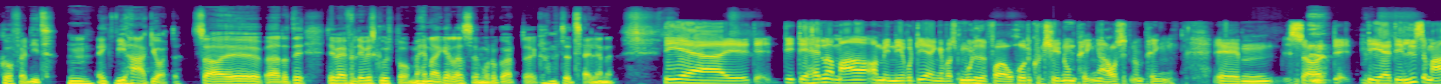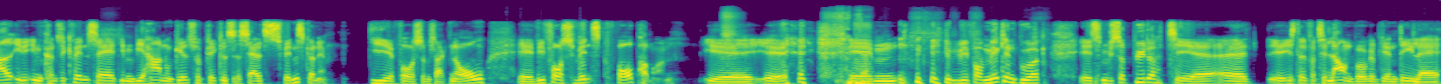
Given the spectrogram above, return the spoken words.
gå for lidt. Mm. Ikke? Vi har gjort det. Så øh, hvad er det? Det, det er i hvert fald det, vi skal huske på. Men Henrik, ellers må du godt øh, komme til detaljerne. Det, er, øh, det, det handler meget om en erodering af vores mulighed for at overhovedet kunne tjene nogle penge og afsætte nogle penge. Øhm, så det, det, er, det er lige så meget en, en konsekvens af, at jamen, vi har nogle gældsforpligtelser, særligt svenskerne. De får som sagt Norge. Øh, vi får svensk forpommeren. Øh, øh, øh, vi får Mecklenburg, øh, som vi så bytter til, øh, øh, i stedet for til Lauenburg, og bliver en del af,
